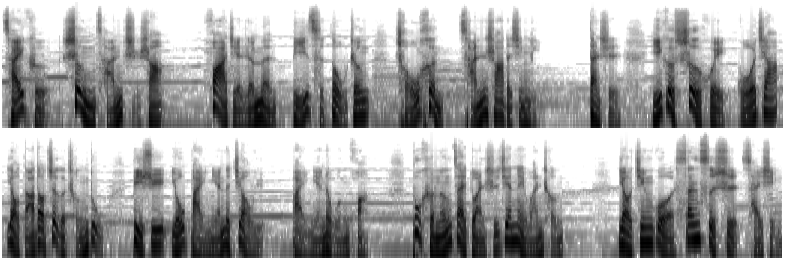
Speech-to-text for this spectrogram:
才可胜残止杀，化解人们彼此斗争、仇恨、残杀的心理。但是，一个社会国家要达到这个程度，必须有百年的教育、百年的文化，不可能在短时间内完成。要经过三四世才行，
